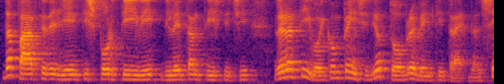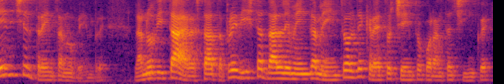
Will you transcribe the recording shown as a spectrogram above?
da parte degli enti sportivi dilettantistici relativo ai compensi di ottobre 23 dal 16 al 30 novembre. La novità era stata prevista dall'emendamento al decreto 145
